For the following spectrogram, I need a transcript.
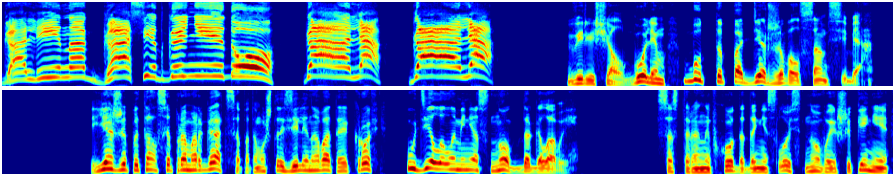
«Галина гасит гниду! Галя! Галя!» — верещал голем, будто поддерживал сам себя. Я же пытался проморгаться, потому что зеленоватая кровь уделала меня с ног до головы. Со стороны входа донеслось новое шипение,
